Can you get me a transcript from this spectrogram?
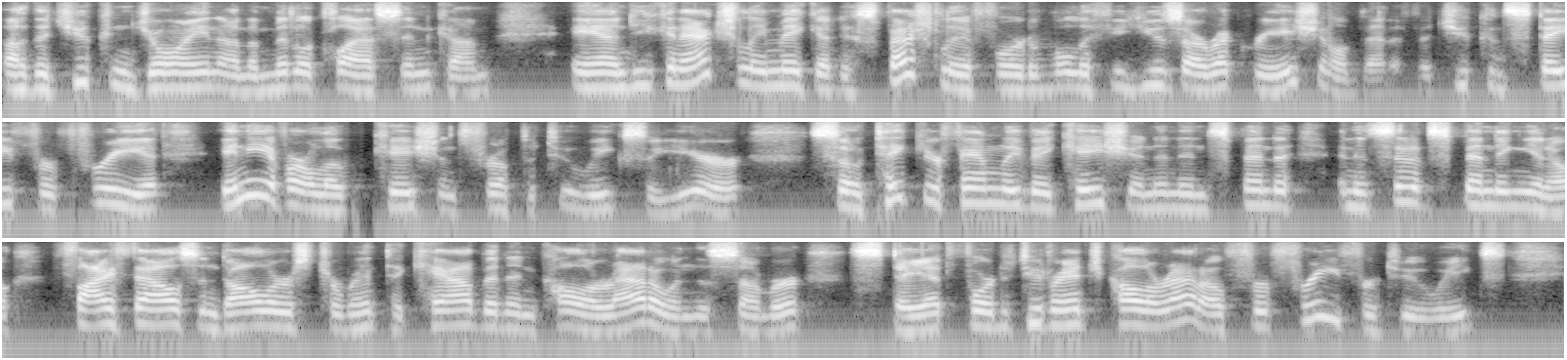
uh, that you can join on a middle class income. And you can actually make it especially affordable if you use our recreational benefits. You can stay for free at any of our locations for up to two weeks a year. So take your family vacation and then spend it. And instead of spending, you know, $5,000 to rent a cabin in Colorado in the summer, stay at Fortitude Ranch, Colorado for free for two weeks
